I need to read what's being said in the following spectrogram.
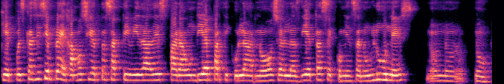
que pues casi siempre dejamos ciertas actividades para un día en particular, ¿no? O sea, las dietas se comienzan un lunes, no, no, no,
